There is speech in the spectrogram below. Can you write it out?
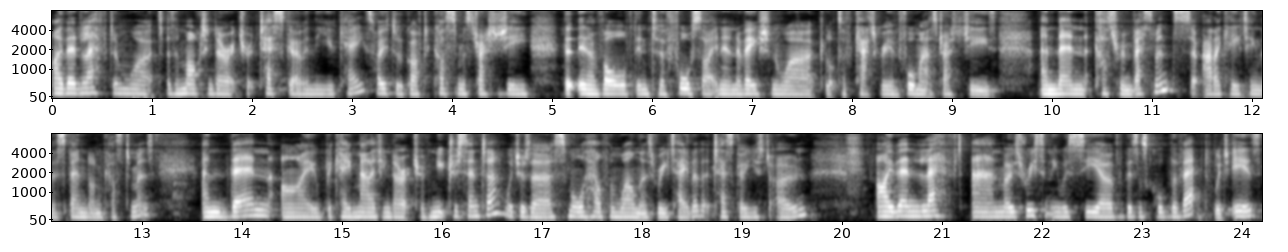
I then left and worked as a marketing director at Tesco in the UK. So I used to look after customer strategy that then evolved into foresight and innovation work, lots of category and format strategies, and then customer investments. So allocating the spend on customers. And then I became managing director of NutriCenter, which was a small health and wellness retailer that Tesco used to own. I then left and most recently was CEO of a business called The Vet, which is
